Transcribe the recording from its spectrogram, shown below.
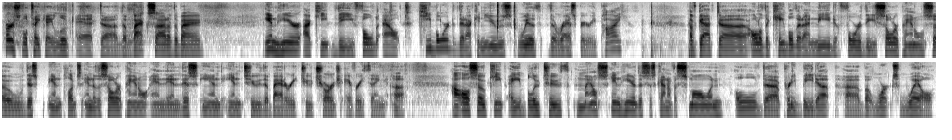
First we'll take a look at uh, the back side of the bag. In here I keep the fold out keyboard that I can use with the Raspberry Pi. I've got uh, all of the cable that I need for the solar panel. So this end plugs into the solar panel and then this end into the battery to charge everything up. I also keep a Bluetooth mouse in here. This is kind of a small one, old, uh, pretty beat up, uh, but works well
